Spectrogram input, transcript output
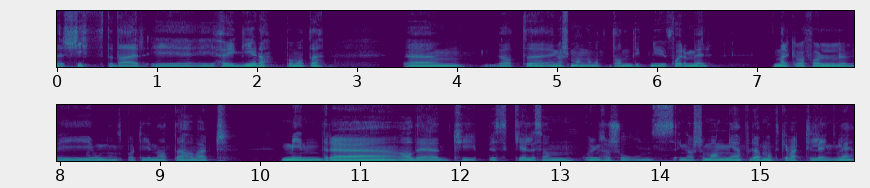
det skiftet der i, i høygir, da, på en måte. ved at engasjementet har måttet ta litt nye former. Det merker i hvert fall vi i ungdomspartiene at det har vært mindre av det typiske liksom, organisasjonsengasjementet, for det har på en måte ikke vært tilgjengelig.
